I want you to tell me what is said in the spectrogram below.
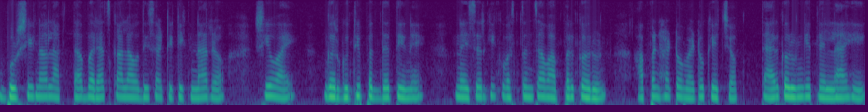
बुरशी न लागता बऱ्याच कालावधीसाठी टिकणारं शिवाय घरगुती पद्धतीने नैसर्गिक वस्तूंचा वापर करून आपण हा टोमॅटो केचप तयार करून घेतलेला आहे.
